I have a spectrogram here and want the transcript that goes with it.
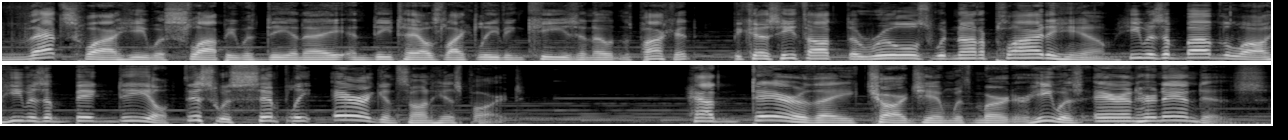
That's why he was sloppy with DNA and details like leaving keys in Odin's pocket, because he thought the rules would not apply to him. He was above the law, he was a big deal. This was simply arrogance on his part. How dare they charge him with murder? He was Aaron Hernandez.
